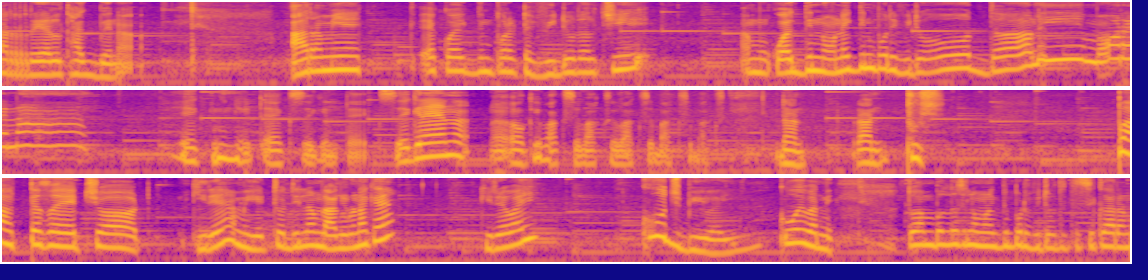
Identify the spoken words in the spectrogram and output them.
আর রেয়ার থাকবে না। আর আমি কয়েকদিন পর একটা ভিডিও ডালছি আমি কয়েকদিন অনেক দিন পরে ভিডিও ও দালি মরে না। এক মিনিট এক সেকেন্ড এক সেকেন্ড ওকে বাক্সে বাক্সে বাক্সে বাক্সে বাক্সে। রান রান ঠুস পাট্টাছে হেডশট কিরে, আমি হেডশট দিলাম, লাগল না কে কিরে ভাই? কুচবি ভাই, কই বাদ নেই। তো আমি বলতেছিলাম, অনেকদিন পর ভিডিও দিতেছি, কারণ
